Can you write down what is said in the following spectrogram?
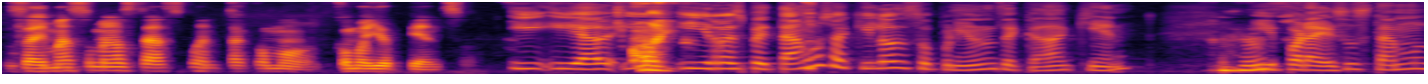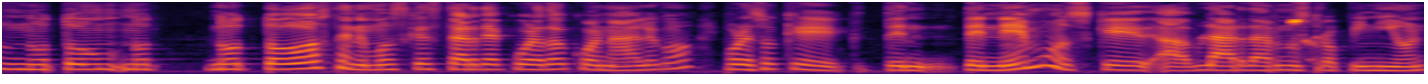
pues ahí más o menos te das cuenta cómo, cómo yo pienso. Y, y, a- y- y respetamos aquí las opiniones de cada quien. Y para eso estamos, no, to- no, no todos tenemos que estar de acuerdo con algo, por eso que ten- tenemos que hablar, dar nuestra opinión.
